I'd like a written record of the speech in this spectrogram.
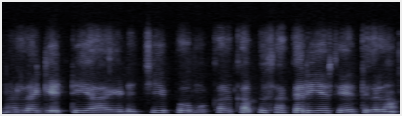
நல்லா கெட்டியாக ஆயிடுச்சு. இப்போது முக்கால் கப்பு சர்க்கரையே சேர்த்துக்கலாம்.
